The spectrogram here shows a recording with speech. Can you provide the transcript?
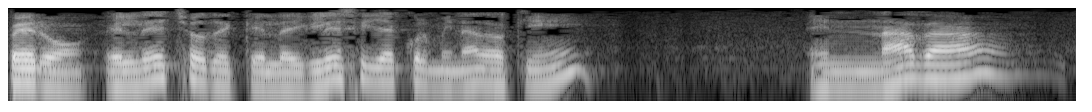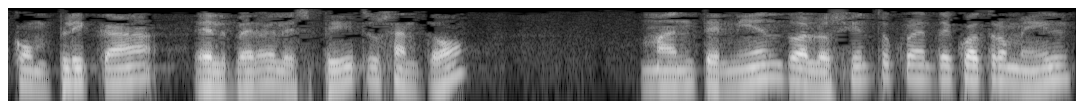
Pero el hecho de que la iglesia haya culminado aquí, en nada complica el ver al Espíritu Santo manteniendo a los 144 mil,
